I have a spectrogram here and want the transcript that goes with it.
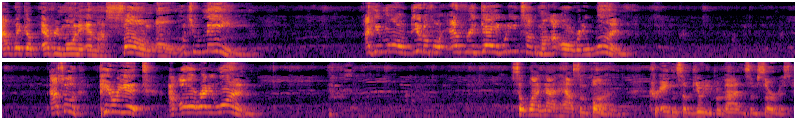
I wake up every morning and my song on. What you mean? I get more beautiful every day. What are you talking about? I already won. Absolutely. Period. I already won. so why not have some fun? Creating some beauty, providing some service,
